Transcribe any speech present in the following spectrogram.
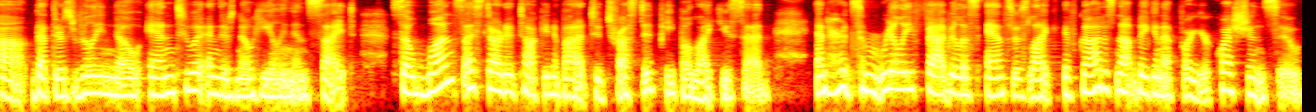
uh, that there's really no end to it and there's no healing in sight. So once I started talking about it to trusted people, like you said, and heard some really fabulous answers like, if God is not big enough for your question, Sue,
